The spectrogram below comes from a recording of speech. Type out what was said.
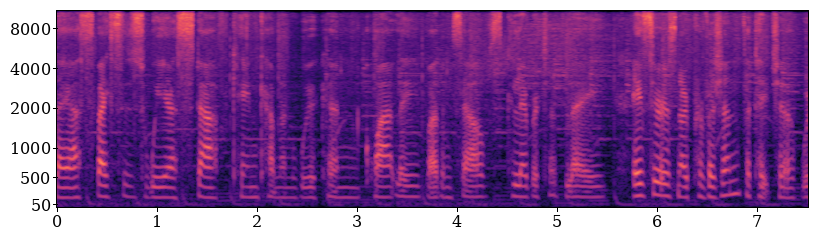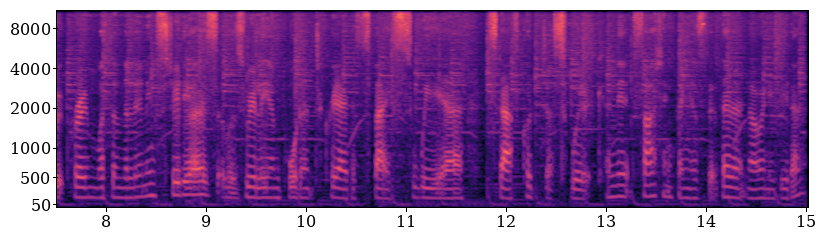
they are spaces where staff can come and work in quietly by themselves, collaboratively. As there is no provision for teacher workroom within the learning studios, it was really important to create a space where staff could just work. And the exciting thing is that they don't know any better.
